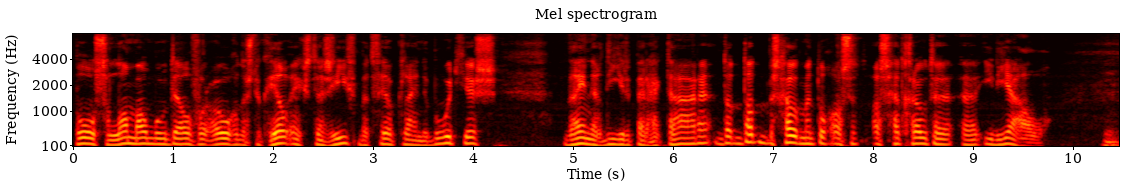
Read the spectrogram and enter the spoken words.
Poolse landbouwmodel voor ogen. Dat is natuurlijk heel extensief, met veel kleine boertjes. weinig dieren per hectare. Dat, dat beschouwt men toch als het, als het grote uh, ideaal. Hmm.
